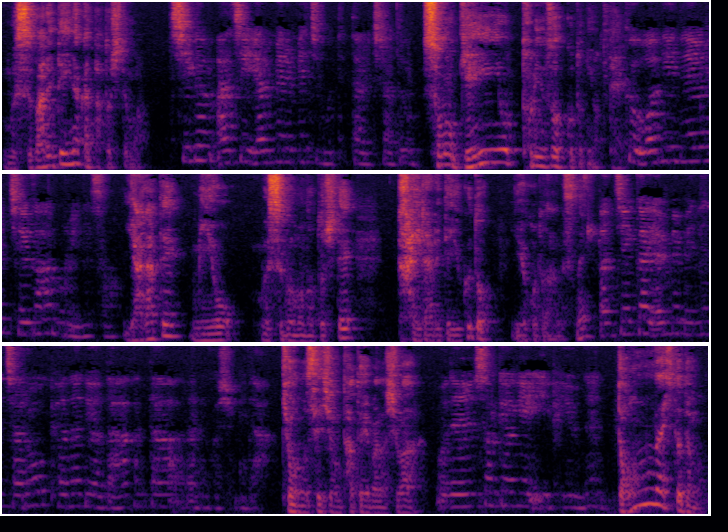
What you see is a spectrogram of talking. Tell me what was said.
結ばれていなかったとしても 지금 아직 열매를 맺지 못했다 할지라도 その原因を取り除くことによって 그 원인을 제거함으로 인해서 やがて実を結ぶものとして変えられていくということなんですね 언젠가 열매 맺는 자로 변화되어 나아간다라는 것입니다. 今日の聖書の例え話は 오늘 성경의 이 비유는 どんな人でも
